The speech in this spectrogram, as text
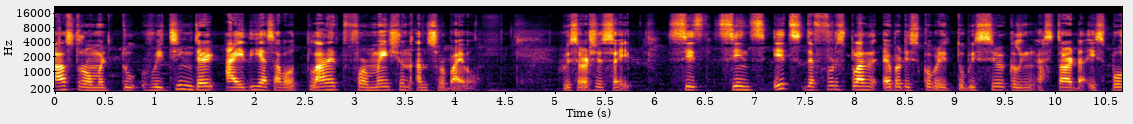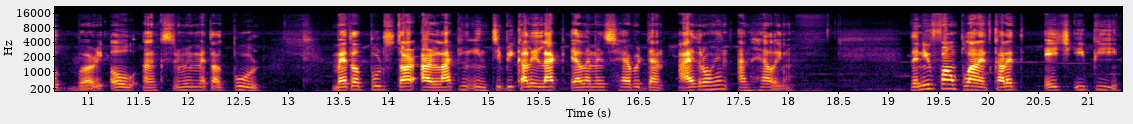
astronomers to rethink their ideas about planet formation and survival. Researchers say since it's the first planet ever discovered to be circling a star that is both very old and extremely metal poor, metal poor stars are lacking in typically lack elements heavier than hydrogen and helium. The new found planet called HEP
